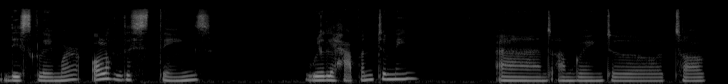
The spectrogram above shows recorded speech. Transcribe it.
Disclaimer, all of these things really happened to me and I'm going to talk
